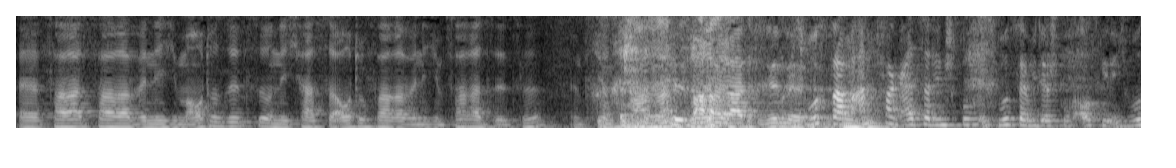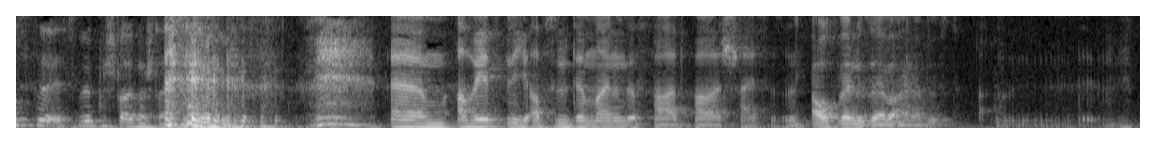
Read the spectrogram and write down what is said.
äh, Fahrradfahrer, wenn ich im Auto sitze und ich hasse Autofahrer, wenn ich im Fahrrad sitze. Im Fahrrad. Fahrrad drinne. Ich wusste am Anfang, als er den Spruch, ich wusste ja, wie der Spruch ausgeht, ich wusste, es wird ein Stolperstein. ähm, aber jetzt bin ich absolut der Meinung, dass Fahrradfahrer scheiße sind. Auch wenn du selber einer bist.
